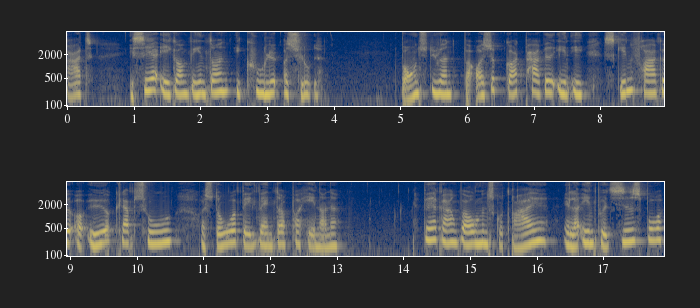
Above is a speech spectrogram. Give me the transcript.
ret, især ikke om vinteren i kulde og slud. Vognstyren var også godt pakket ind i skinfrakke og øreklapshue og store bælvanter på hænderne. Hver gang vognen skulle dreje eller ind på et sidespor,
